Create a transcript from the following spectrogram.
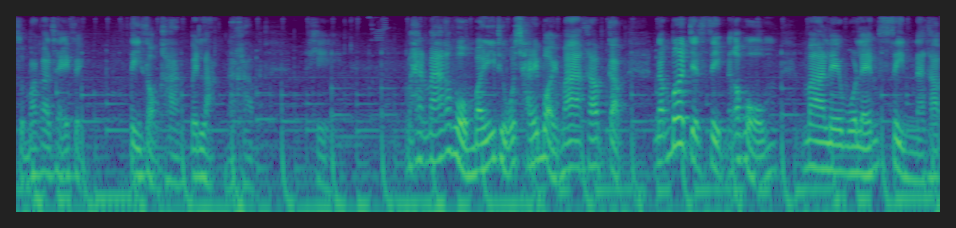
ส่วนมากการใช้เอฟเฟกตี2ครั้งเป็นหลักนะครับโอเคใแผ่นมาครับผมใบนี้ถือว่าใช้บ่อยมากครับกับ number 70 นะครับผมมาเลโวเลนซินนะครับ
